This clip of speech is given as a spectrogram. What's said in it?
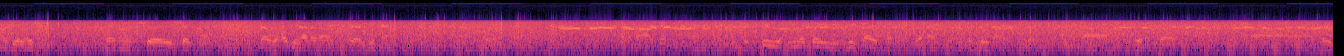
modulation. Very nice uh, shape now. So we hope you had a nice uh, weekend. And, uh, I think uh, we, we will be retired from it uh, as as we now. Uh, with uh, uh,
